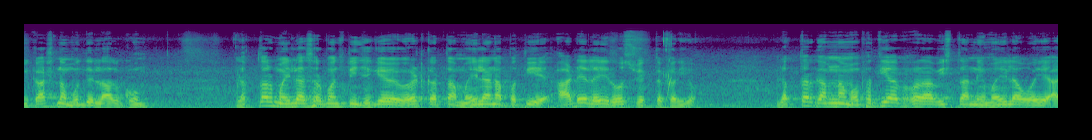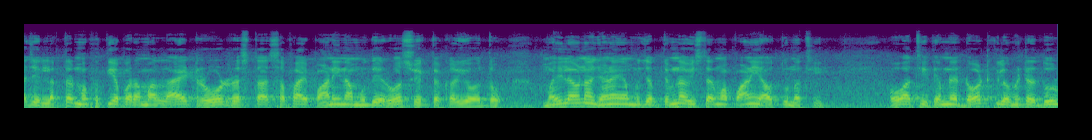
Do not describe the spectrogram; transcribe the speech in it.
વિકાસના મુદ્દે લાલઘૂમ લખતર મહિલા સરપંચની જગ્યાએ વર્ટ કરતા મહિલાના પતિએ આડે લઈ રોષ વ્યક્ત કર્યો. લખતર ગામના મફતિયાપરા વિસ્તારની મહિલાઓએ આજે લખતર મફતિયાપરામાં લાઇટ, રોડ, રસ્તા, સફાઈ, પાણીના મુદ્દે રોષ વ્યક્ત કર્યો હતો. મહિલાઓના જણાવ્યા મુજબ તેમના વિસ્તારમાં પાણી આવતું નથી હોવાથી તેમને દોઢ કિલોમીટર દૂર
